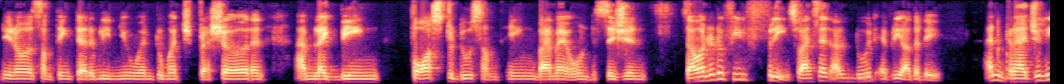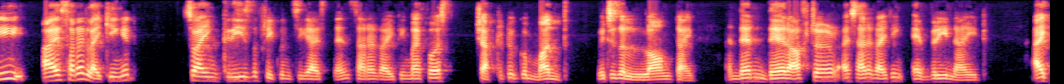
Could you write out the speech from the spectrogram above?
you know something terribly new and too much pressure and i'm like being forced to do something by my own decision. So i wanted to feel free. So i said i'll do it every other day. And gradually i started liking it. So i increased the frequency. I then started writing. My first chapter took a month which is a long time. And then thereafter i started writing every night. I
